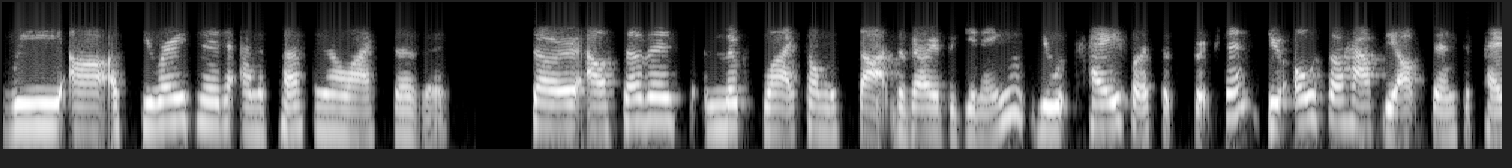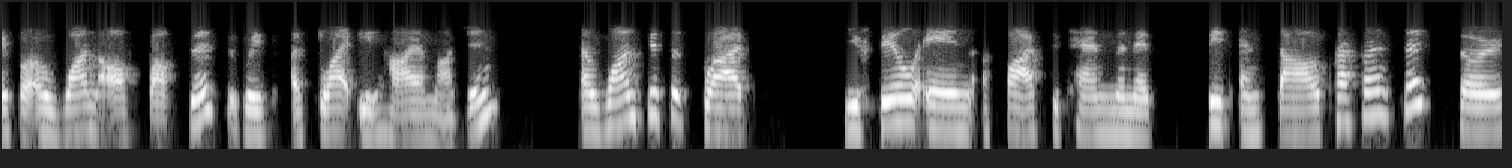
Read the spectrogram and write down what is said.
we are a curated and a personalized service. So our service looks like from the start, the very beginning, you would pay for a subscription. You also have the option to pay for a one-off boxes with a slightly higher margin. And once you subscribe, you fill in a five to 10 minutes fit and style preferences. So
